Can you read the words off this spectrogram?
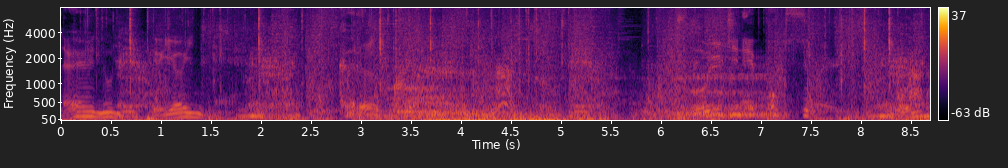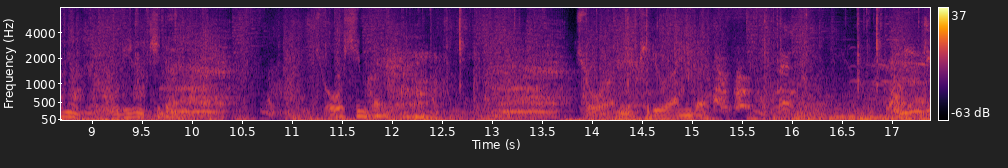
내 눈은 뜨여 있네. 그렇군. 울진의 복수를 운명이 우리를 기다리네. 조심하라. 조언이 필요한가? 공격.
